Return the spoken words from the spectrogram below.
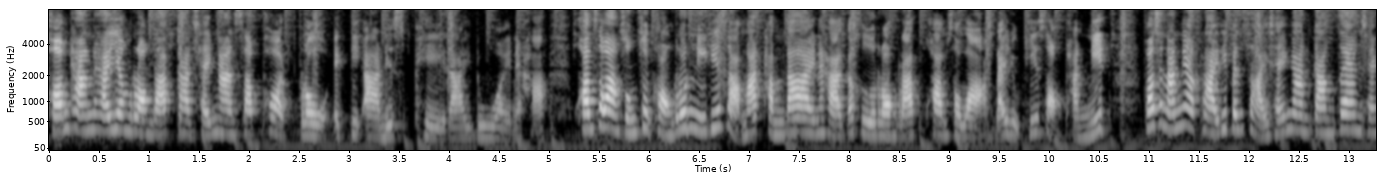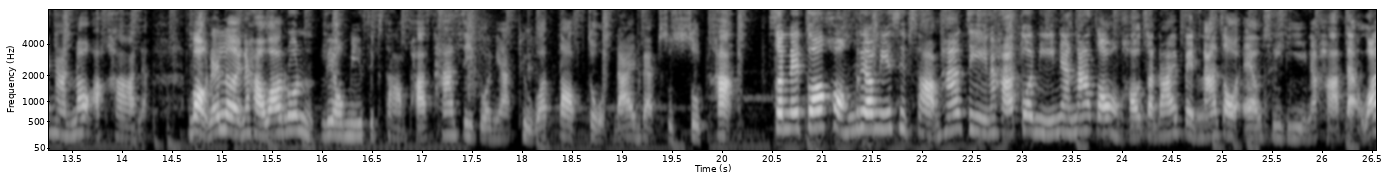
พร้อมทั้งนะคะยังรองรับการใช้งาน Support Pro XDR Display ได้ด้วยนะคะ ความสว่างสูงสุดของรุ่นนี้ที่สามารถทำได้นะคะ ก็คือรองรับความสว่างได้อยู่ที่ 2,000 นิตเพราะฉะนั้นเนี่ยใครที่เป็นสายใช้งานกลางแจ้งใช้งานนอกอาคารเนี่ย บอกได้เลยนะคะว่ารุ่น Realme 13 Plus 5G ตัวนี้ถือว่าตอบโจทย์ได้แบบสุดๆ ค่ะส่วนในตัวของ Realme 13 5G นะคะ ตัวนี้เนี่ยหน้าจอของเขาจะได้เป็นหน้าจอ LCD นะคะ แต่ว่า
